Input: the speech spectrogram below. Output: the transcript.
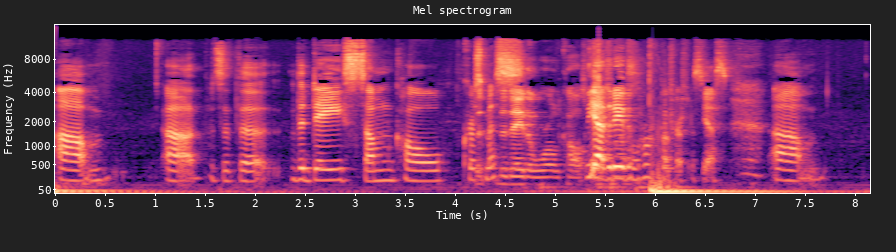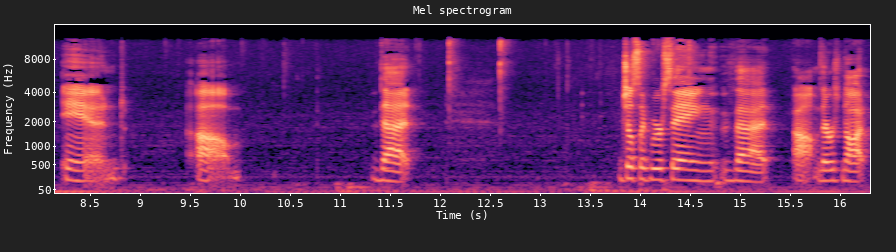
Um, uh, is it the the day some call Christmas? the day the world calls. Christmas. yeah, the day the world calls Christmas. Yes, um, and um, that just like we were saying that um, there's not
